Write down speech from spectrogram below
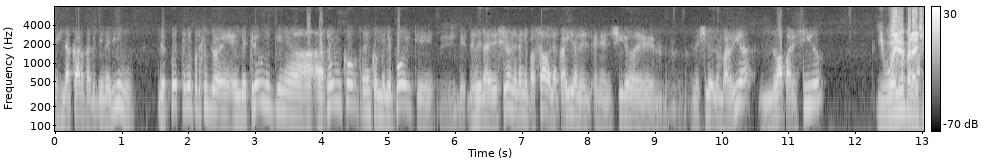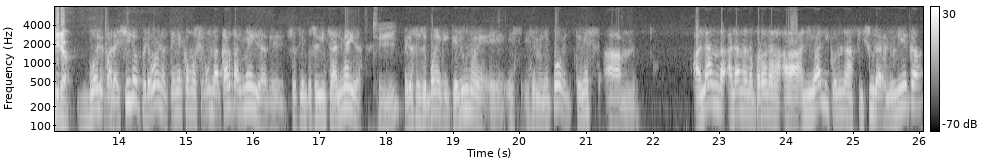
es la carta que tiene Linios Después tenés, por ejemplo, el de Creuni tiene a, Renko, Renko en Benepol, que desde la edición del año pasado, la caída en el, en el Giro de en el Giro de Lombardía, no ha aparecido. Y vuelve para el Giro. Vuelve para el Giro, pero bueno, tenés como segunda carta Almeida, que yo siempre soy hincha de Almeida. Sí. Pero se supone que, que el uno es, es, es de Menepol. Tenés a, a Landa, a Landa no, perdona, a Anibali con una fisura de muñeca,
